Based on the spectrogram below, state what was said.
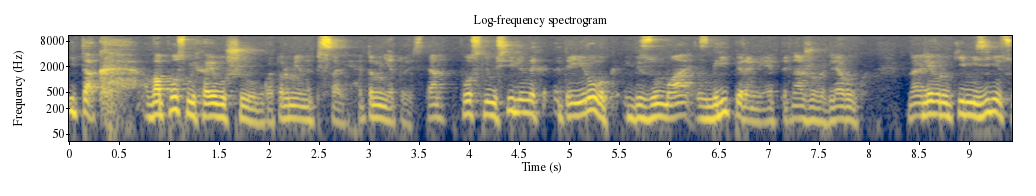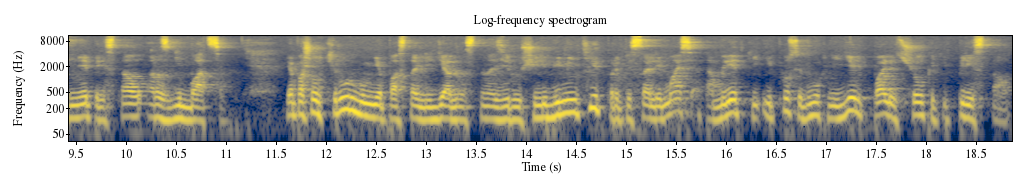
Итак, вопрос Михаилу Шилову, который мне написали. Это мне, то есть. Да? После усиленных тренировок без ума с грипперами, это тренажер для рук, на левой руке мизинец у меня перестал разгибаться. Я пошел к хирургу, мне поставили диагноз стенозирующий лигаментит, прописали мазь, таблетки, и после двух недель палец щелкать перестал.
